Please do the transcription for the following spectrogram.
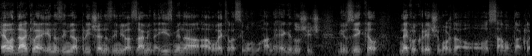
Evo, dakle, jedna zanimljiva priča, jedna zanimljiva zamjena izmjena, uletila si u ulogu Hane Hegedušić, musical, nekoliko riječi možda o, samom, dakle,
